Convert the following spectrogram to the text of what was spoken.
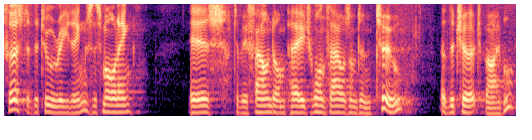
The first of the two readings this morning is to be found on page 1002 of the Church Bible,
